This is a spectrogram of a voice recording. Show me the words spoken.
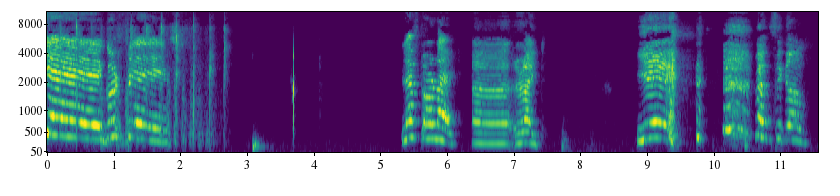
yay good fish left or right Uh, right. Yay! Pepsicum.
